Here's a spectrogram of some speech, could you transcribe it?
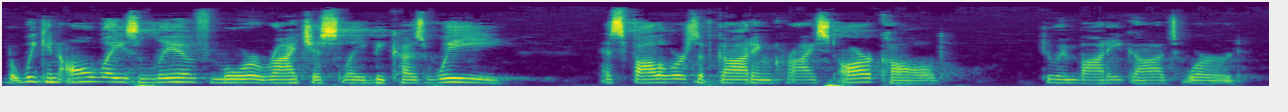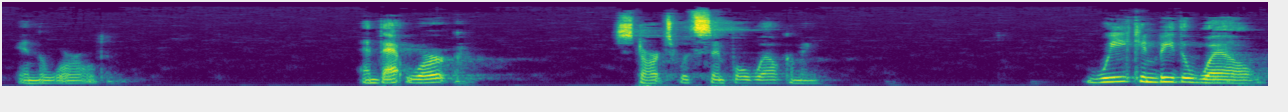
but we can always live more righteously because we, as followers of God in Christ, are called to embody God's Word in the world. And that work starts with simple welcoming. We can be the well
